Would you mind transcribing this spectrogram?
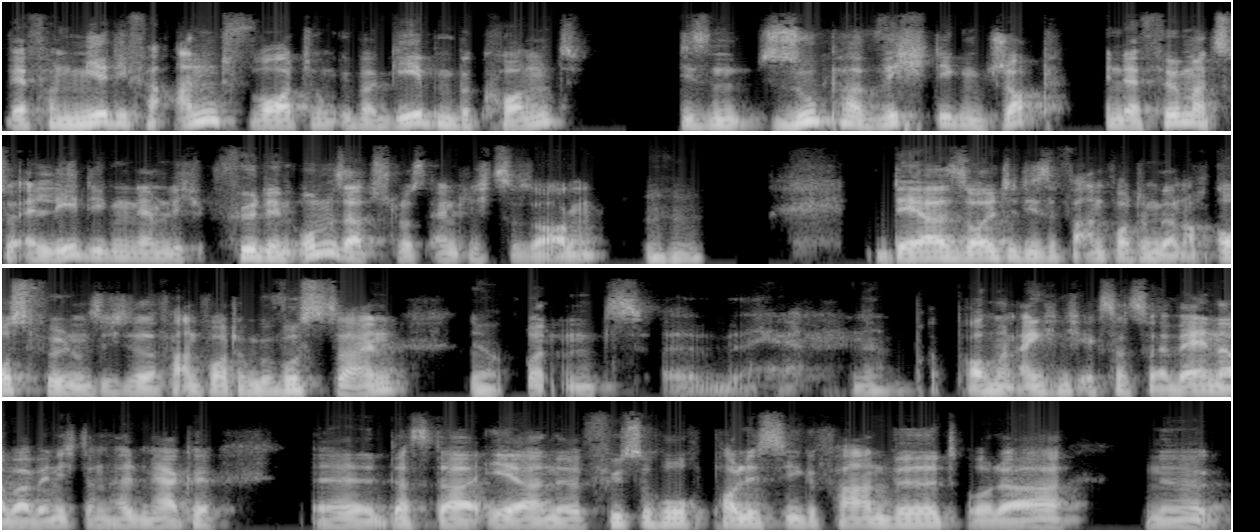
wer von mir die Verantwortung übergeben bekommt, diesen super wichtigen Job in der Firma zu erledigen, nämlich für den Umsatz schlussendlich zu sorgen, Mhm. der sollte diese Verantwortung dann auch ausfüllen und sich dieser Verantwortung bewusst sein. Ja. Und äh, ne, braucht man eigentlich nicht extra zu erwähnen, aber wenn ich dann halt merke, äh, dass da eher eine Füße hoch Policy gefahren wird oder eine,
